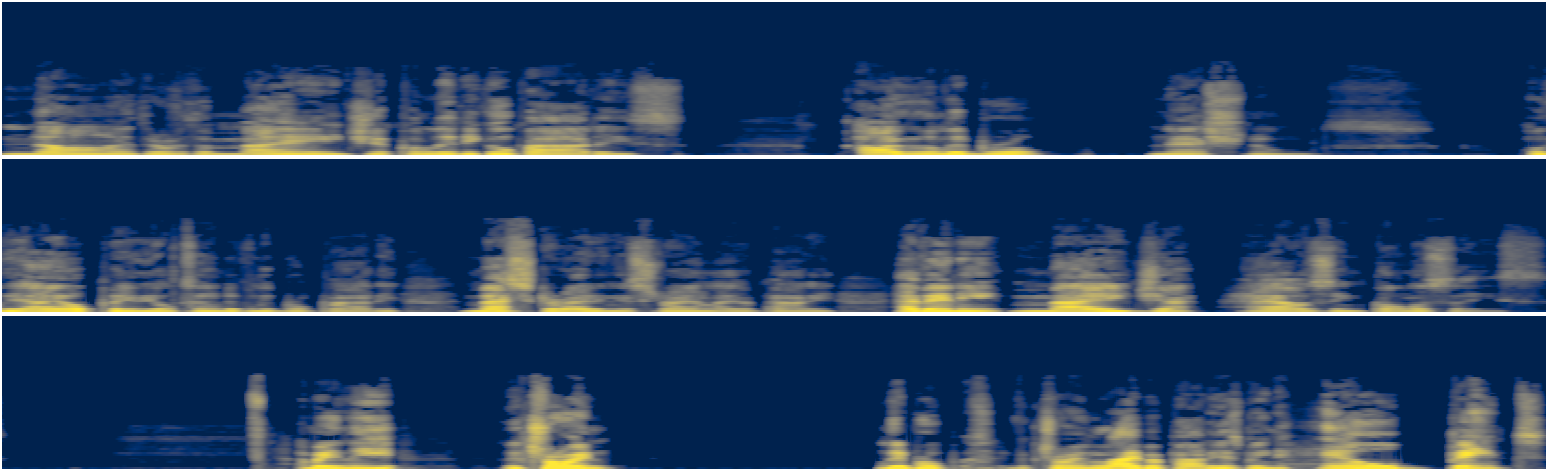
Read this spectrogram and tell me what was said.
Neither of the major political parties, either the Liberal, Nationals, or the ALP, the Alternative Liberal Party, masquerading the Australian Labor Party, have any major housing policies. I mean, the Victorian Liberal Victorian Labor Party has been hell bent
